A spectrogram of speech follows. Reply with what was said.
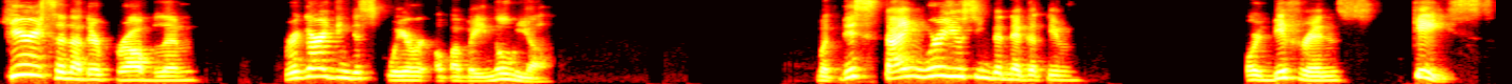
Here is another problem regarding the square of a binomial. But this time, we're using the negative or difference case.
